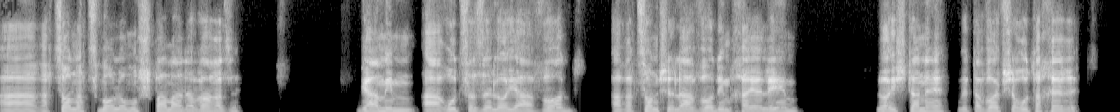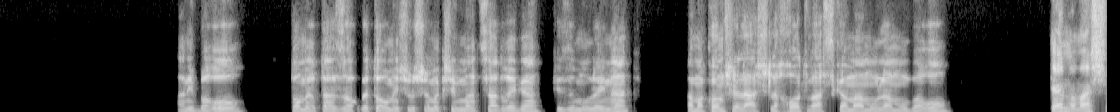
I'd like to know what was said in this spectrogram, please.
הרצון עצמו לא מושפע מהדבר הזה. גם אם הערוץ הזה לא יעבוד, הרצון של לעבוד עם חיילים לא ישתנה, ותבוא אפשרות אחרת. אני ברור? תומר, תעזור בתור מישהו שמקשיב מהצד רגע, כי זה מול עינת. המקום של ההשלכות וההסכמה מולם הוא ברור? כן, ממש,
